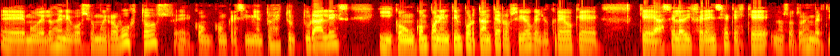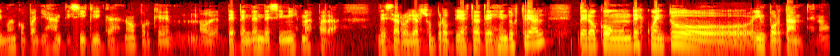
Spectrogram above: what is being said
eh, modelos de negocio muy robustos, eh, con, con, crecimientos estructurales y con un componente importante, Rocío, que yo creo que, que hace la diferencia, que es que nosotros invertimos en compañías anticíclicas, ¿no? Porque no de, dependen de sí mismas para desarrollar su propia estrategia industrial, pero con un descuento importante, ¿no?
